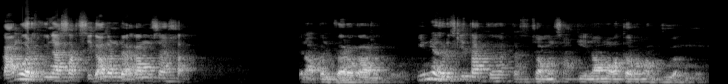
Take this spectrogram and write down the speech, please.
Kamu harus punya saksi. Kalau enggak, kamu saya khat. Kenapa barokah itu? Ini harus kita bahas zaman sakinah mau ada orang buang.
